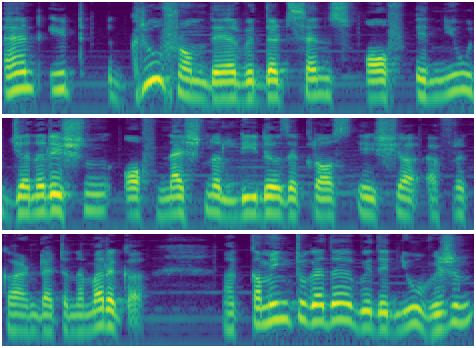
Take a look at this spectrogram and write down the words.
and it grew from there with that sense of a new generation of national leaders across Asia, Africa, and Latin America uh, coming together with a new vision.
